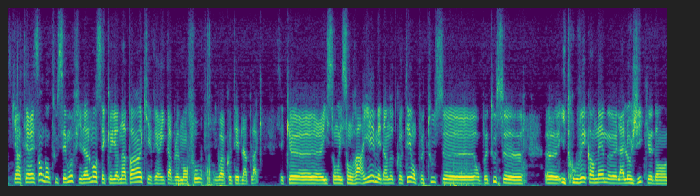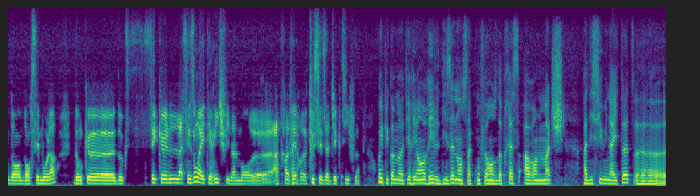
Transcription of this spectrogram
Ce qui est intéressant dans tous ces mots, finalement, c'est qu'il y en a pas un qui est véritablement faux ou à côté de la plaque. C'est que euh, sont variés, mais d'un autre côté, on peut tous euh, euh, y trouver quand même la logique dans dans, dans ces mots-là. Donc donc c'est que la saison a été riche finalement à travers tous ces adjectifs là. Oui, puis comme Thierry Henry le disait dans sa conférence de presse avant le match à DC United, euh,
